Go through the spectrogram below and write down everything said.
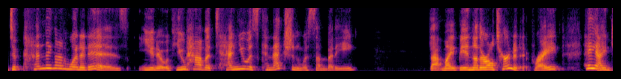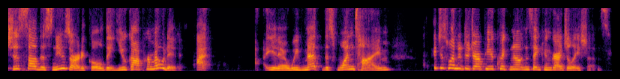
Depending on what it is, you know, if you have a tenuous connection with somebody, that might be another alternative, right? Hey, I mm-hmm. just saw this news article that you got promoted. I, you know, we've met this one time. I just wanted to drop you a quick note and say congratulations.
